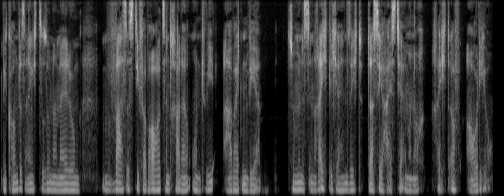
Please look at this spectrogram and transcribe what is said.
Wie kommt es eigentlich zu so einer Meldung? Was ist die Verbraucherzentrale und wie arbeiten wir? Zumindest in rechtlicher Hinsicht. Das hier heißt ja immer noch Recht auf Audio.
